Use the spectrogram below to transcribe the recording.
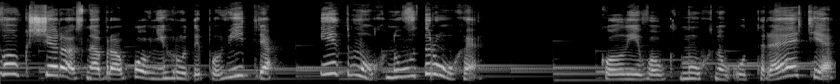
вовк ще раз набрав повні груди повітря і дмухнув вдруге. Коли вовк дмухнув утретє,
